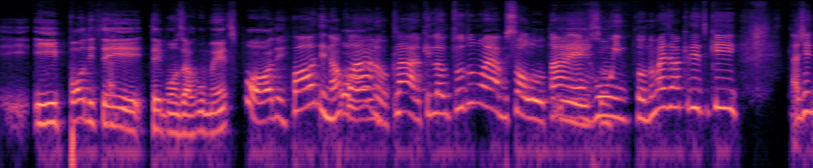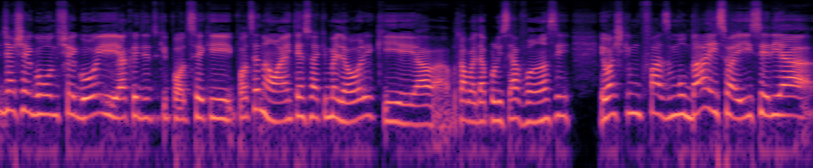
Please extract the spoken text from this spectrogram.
E, e pode ter, ter bons argumentos? Pode. Pode, não, Pode. claro, claro. Que tudo não é absoluto, ah, é ruim, tudo. Mas eu acredito que a gente já chegou onde chegou e acredito que pode ser que. Pode ser não. A intenção é que melhore, que a- o trabalho da polícia avance. Eu acho que faz, mudar isso aí seria.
